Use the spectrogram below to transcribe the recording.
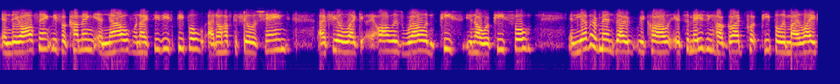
and they all thanked me for coming. And now, when I see these people, I don't have to feel ashamed. I feel like all is well and peace. You know, we're peaceful. And the other amends I recall, it's amazing how God put people in my life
